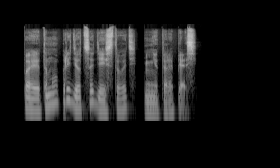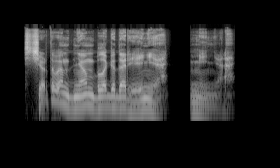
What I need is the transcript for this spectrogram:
Поэтому придется действовать, не торопясь. С чертовым днем благодарения меня.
